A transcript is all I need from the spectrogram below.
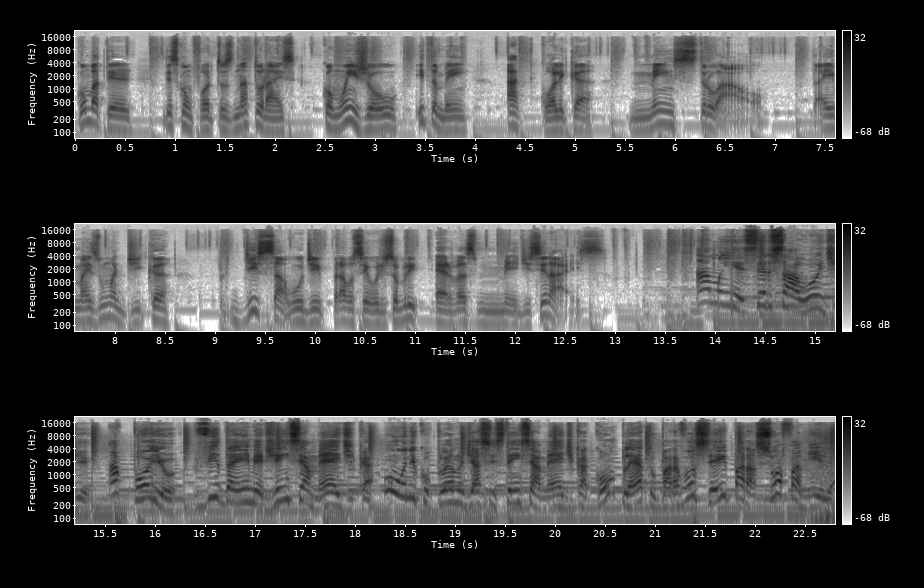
combater desconfortos naturais como o enjoo e também a cólica menstrual. Tá aí mais uma dica de saúde para você hoje sobre ervas medicinais. Amanhecer Saúde. Apoio. Vida Emergência Médica. O único plano de assistência médica completo para você e para a sua família.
